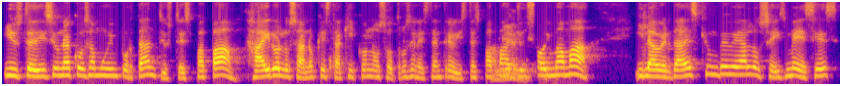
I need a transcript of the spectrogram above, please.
Y usted dice una cosa muy importante, usted es papá. Jairo Lozano, que está aquí con nosotros en esta entrevista, es papá, yo soy mamá. Y la verdad es que un bebé a los seis meses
